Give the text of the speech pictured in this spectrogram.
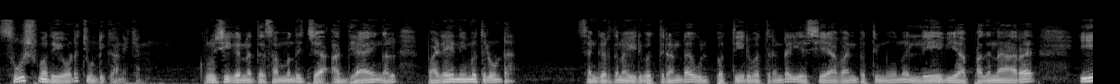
സൂക്ഷ്മതയോടെ ചൂണ്ടിക്കാണിക്കുന്നു. ക്രൂശീകരണത്തെ സംബന്ധിച്ച അധ്യായങ്ങൾ പഴയ നിയമത്തിലുണ്ട്. സങ്കീർത്തനം ഇരുപത്തിരണ്ട് ഉൽപ്പത്തി ഇരുപത്തിരണ്ട് യശയാവ് അൻപത്തിമൂന്ന് ലേവിയ പതിനാറ്. ഈ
